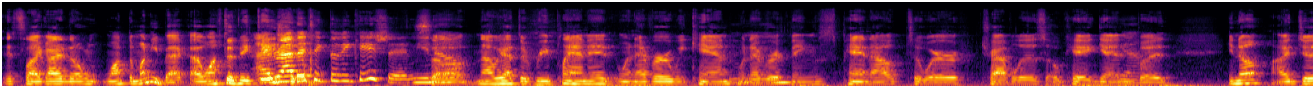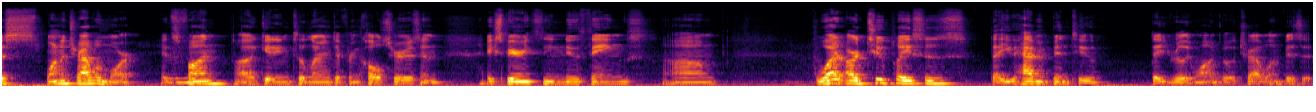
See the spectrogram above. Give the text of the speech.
It's like i don't want the money back i want the vacation I'd rather take the vacation. You so know. now we have to replan it whenever we can whenever Mhm. things pan out to where travel is okay again Yeah. but you know i just want to travel more it's Mhm. fun uh, getting to learn different cultures and experiencing new things um, what are two places that you haven't been to that you really want to go travel and visit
